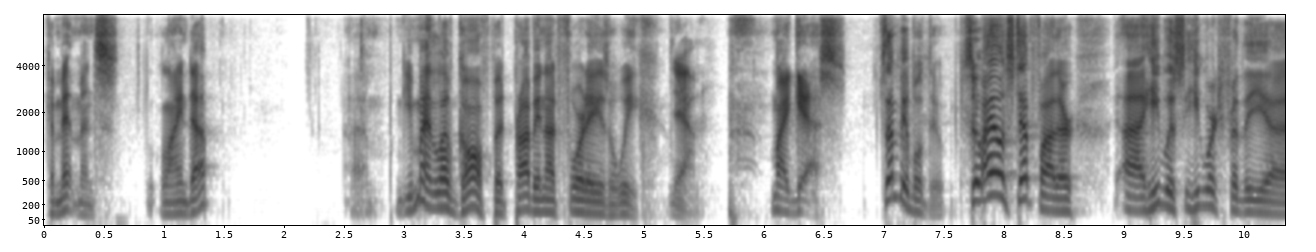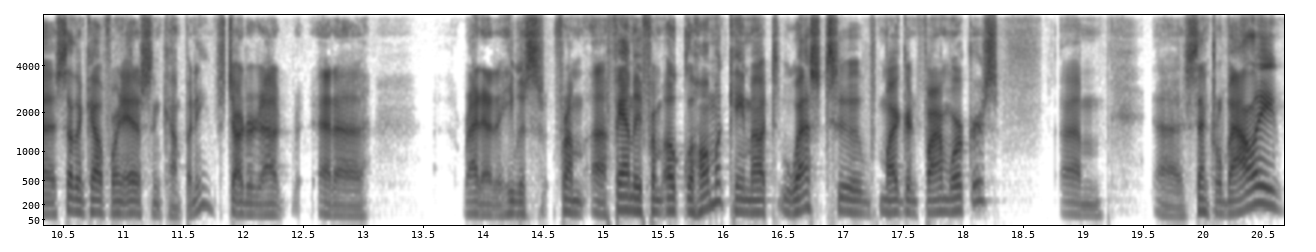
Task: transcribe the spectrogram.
commitments lined up, um, you might love golf, but probably not four days a week. Yeah. My guess. Some people do. So my own stepfather, uh, he was he worked for the uh, Southern California Edison Company. Started out at a right out of he was from a family from Oklahoma. Came out west to migrant farm workers. Um, uh, Central Valley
